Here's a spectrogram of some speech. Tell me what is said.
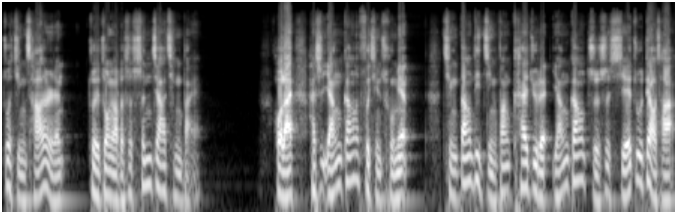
做警察的人最重要的是身家清白。”后来还是杨刚的父亲出面，请当地警方开具了杨刚只是协助调查，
